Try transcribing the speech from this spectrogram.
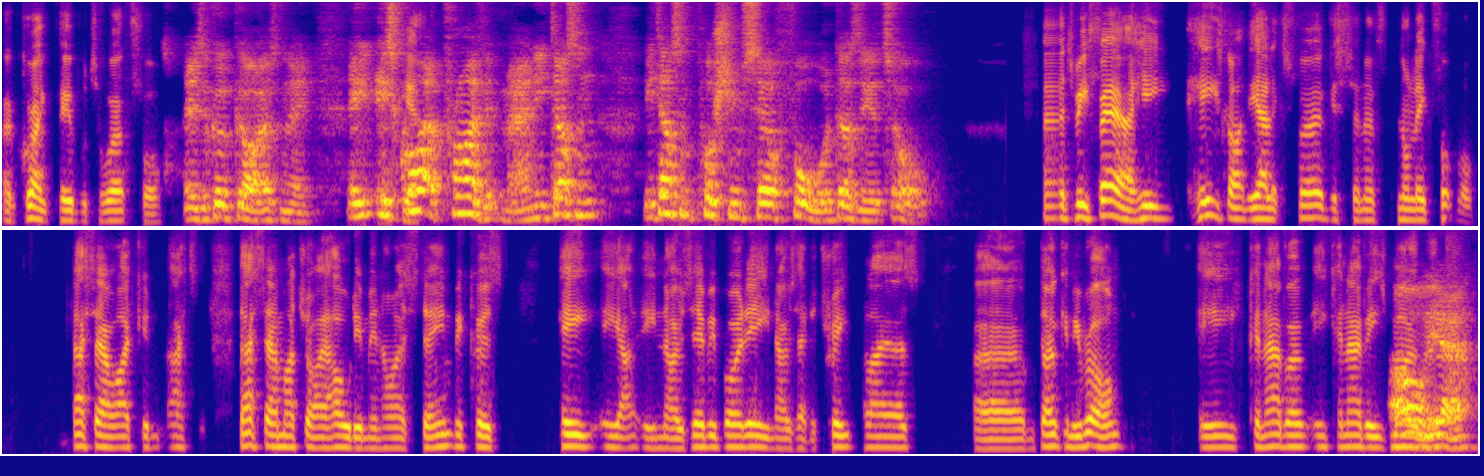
are great people to work for. He's a good guy, isn't he? he he's quite a private man. He doesn't he doesn't push himself forward, does he at all? And to be fair, he he's like the Alex Ferguson of non-league football. That's how I can. That's, that's how much I hold him in high esteem because he he, he knows everybody. He knows how to treat players. Um, don't get me wrong. He can have a he can have his moments. Oh moments. yeah,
